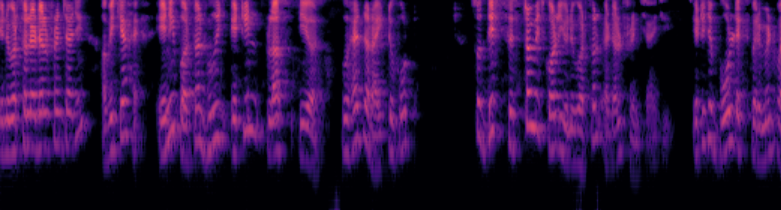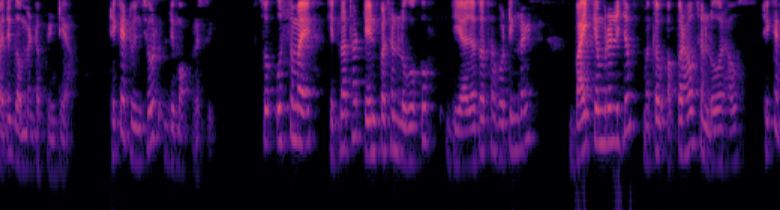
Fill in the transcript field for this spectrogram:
universal adult franchise अभी क्या है? Any person who is 18 plus years who has the right to vote so this system is called universal adult franchise it is a bold experiment by the government of India ठीक है? टू इंश्योर डेमोक्रेसी सो उस समय कितना था? टेन परसेंट लोगों को दिया जाता था वोटिंग राइट बाई कैमरलिज्म मतलब upper house and lower house ठीक है?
